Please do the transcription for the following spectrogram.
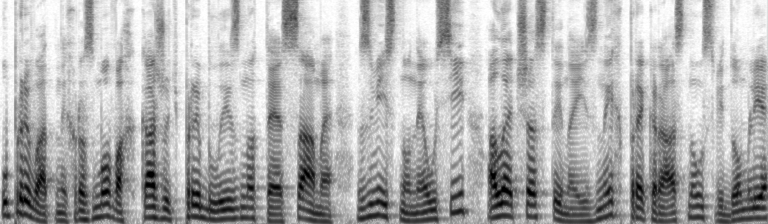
у приватних розмовах кажуть приблизно те саме. Звісно, не усі, але частина із них прекрасно усвідомлює,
